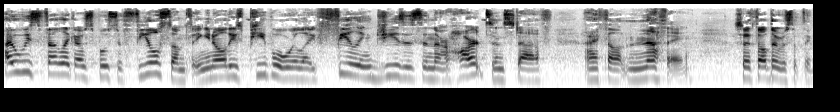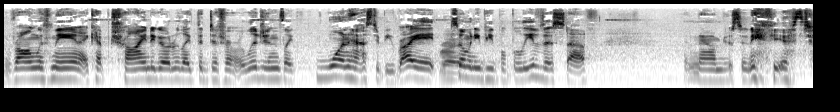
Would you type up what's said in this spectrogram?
I always felt like I was supposed to feel something. You know, all these people were like feeling Jesus in their hearts and stuff, and I felt nothing. So I thought there was something wrong with me, and I kept trying to go to like the different religions. Like one has to be right. Right. So many people believe this stuff, and now I'm just an atheist.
